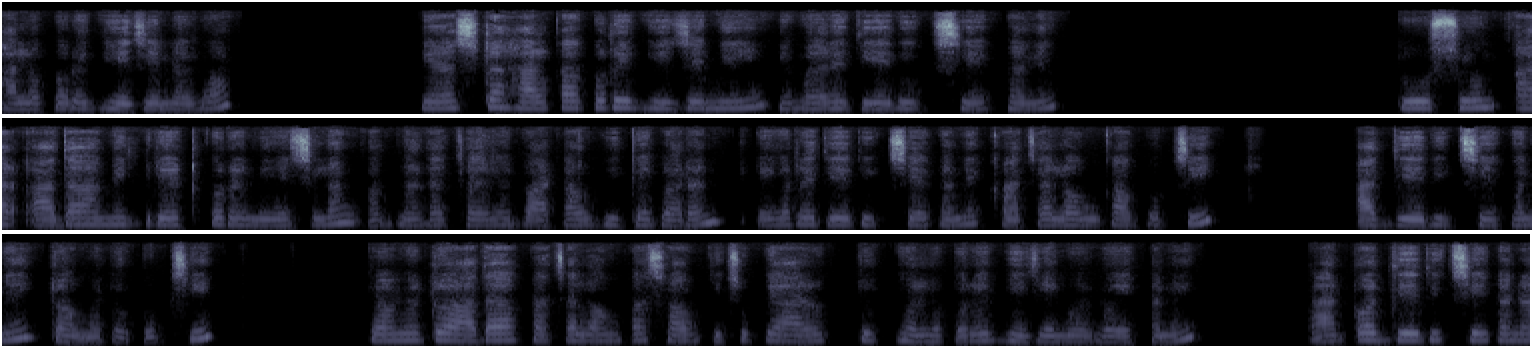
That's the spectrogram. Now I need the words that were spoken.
ভালো করে ভেজে নেব। পেঁয়াজটা হালকা করে ভেজে নিয়ে এবারে দিয়ে দিচ্ছি এখানে রসুন আর আদা আমি গ্রেট করে নিয়েছিলাম। আপনারা চাইলে বাটাও দিতে পারেন। এবারে দিয়ে দিচ্ছি এখানে কাঁচা লঙ্কা কুচি। আর দিয়ে দিচ্ছি এখানে টমেটো কুচি। টমেটো, আদা, কাঁচা লঙ্কা সব কিছুকে আরও একটু ভালো করে ভেজে নেব এখানে। তারপর দিয়ে দিচ্ছি এখানে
